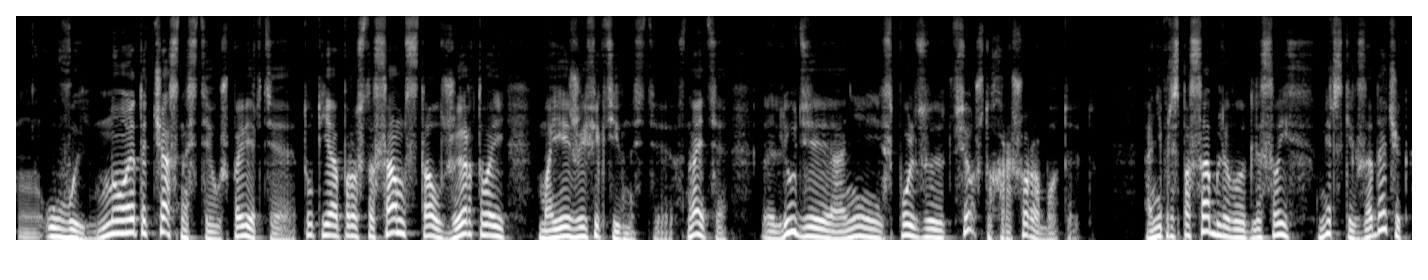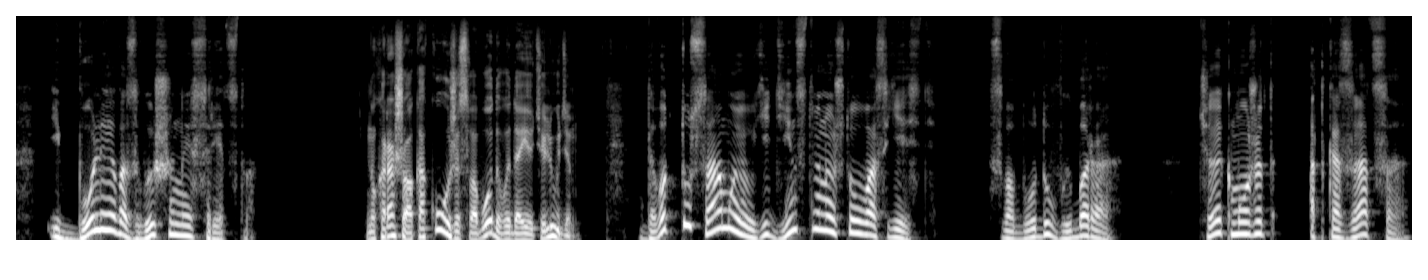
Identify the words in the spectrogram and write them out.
увы. Но это частности, уж поверьте. Тут я просто сам стал жертвой моей же эффективности. Знаете, люди, они используют все, что хорошо работает. Они приспосабливают для своих мерзких задачек и более возвышенные средства. Ну хорошо, а какую же свободу вы даете людям? Да вот ту самую, единственную, что у вас есть. Свободу выбора. Человек может отказаться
